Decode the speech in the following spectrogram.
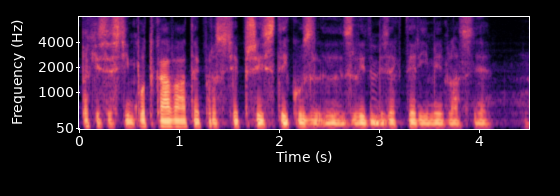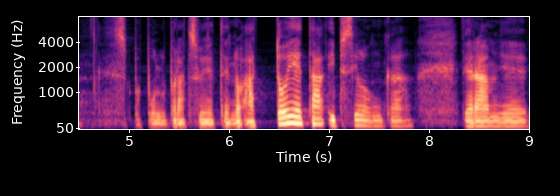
Taky se s tím potkáváte prostě při styku s, s lidmi, se kterými vlastně spolupracujete. No a to je ta Y, která mě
